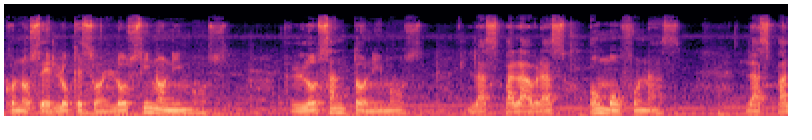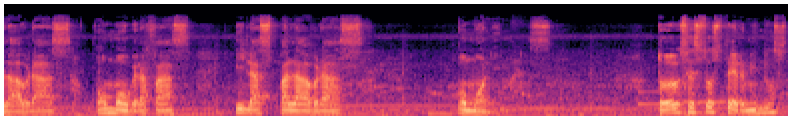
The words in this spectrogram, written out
conocer lo que son los sinónimos, los antónimos, las palabras homófonas, las palabras homógrafas y las palabras homónimas. Todos estos términos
